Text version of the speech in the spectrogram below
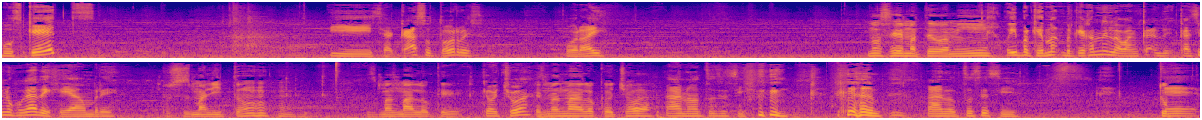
Busquets y si acaso Torres. Por ahí. No sé, Mateo, a mí Oye, ¿por qué, por qué dejan en la banca? Casi no juega De Gea, hombre. pues es malito. Es más malo que ¿Que Ochoa? es más malo que Ochoa. Ah, no, entonces sí. ah, no, entonces sí. Tu, Eh,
